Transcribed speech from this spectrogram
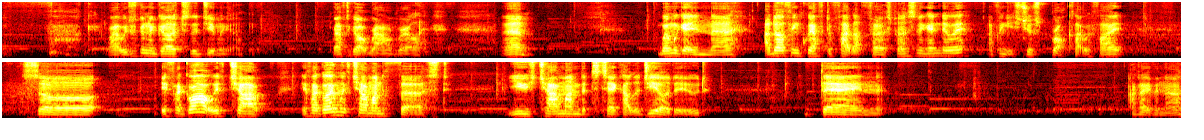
Fuck. Right, we're just gonna go to the gym again. We have to go around, really. Um, when we get in there, I don't think we have to fight that first person again, do we? I think it's just Brock that we fight. So, if I go out with Char... If I go in with Charmander first, use Charmander to take out the Geodude, then... I don't even know.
